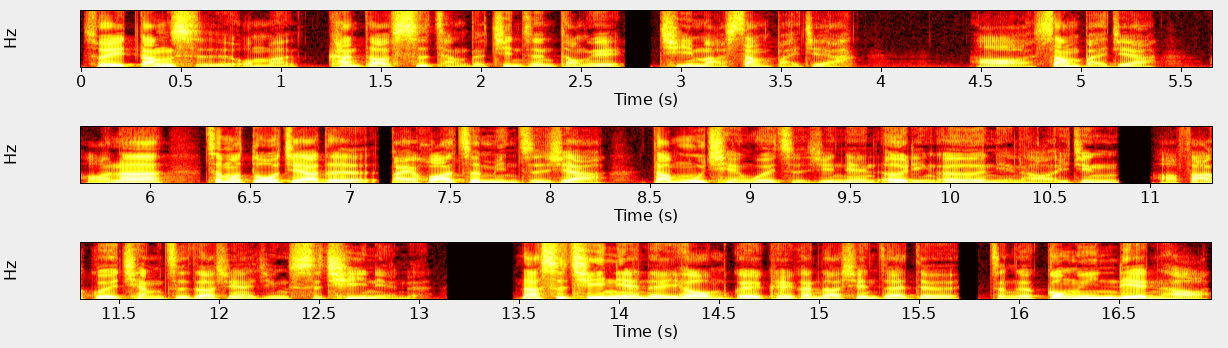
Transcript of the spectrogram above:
所以当时我们看到市场的竞争同业起码上百家，哦，上百家，哦，那这么多家的百花争鸣之下，到目前为止，今天二零二二年哈，已经啊法规强制到现在已经十七年了。那十七年了以后，我们可以可以看到现在的整个供应链哈。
